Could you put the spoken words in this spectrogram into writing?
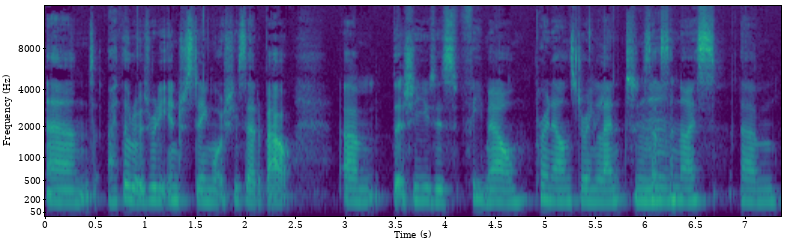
and I thought it was really interesting what she said about um, that she uses female pronouns during Lent. 'cause that's a nice, um,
